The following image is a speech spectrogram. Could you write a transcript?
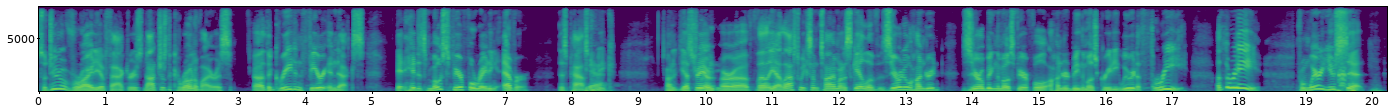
So, due to a variety of factors, not just the coronavirus, uh, the greed and fear index it hit its most fearful rating ever this past yeah. week. On yesterday Crazy. or, or yeah, last week sometime on a scale of zero to 100, Zero being the most fearful, 100 being the most greedy. We were at a three. A three. From where you sit,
